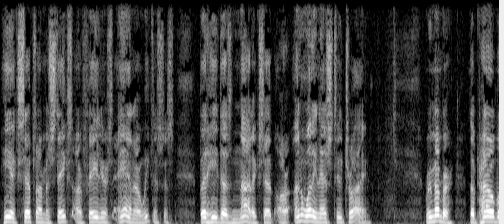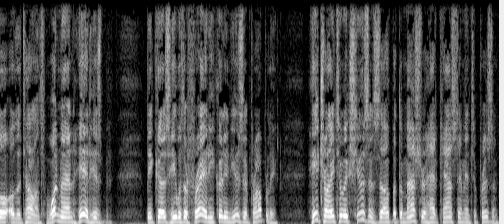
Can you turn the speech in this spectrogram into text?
He accepts our mistakes, our failures, and our weaknesses but he does not accept our unwillingness to try. Remember the parable of the talents. One man hid his because he was afraid he couldn't use it properly. He tried to excuse himself, but the master had cast him into prison.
